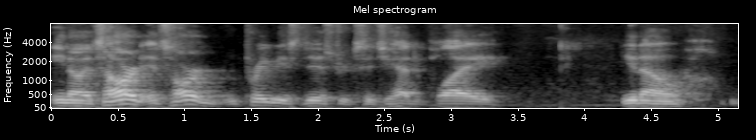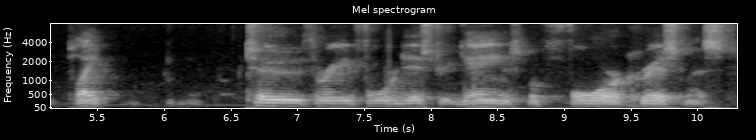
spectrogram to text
you know it's hard. It's hard previous districts that you had to play, you know, play two, three, four district games before Christmas.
